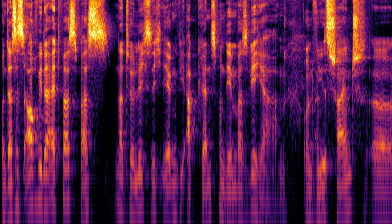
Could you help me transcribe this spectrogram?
und das ist auch wieder etwas, was natürlich sich irgendwie abgrenzt von dem, was wir hier haben. Und wie und, es scheint, äh,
